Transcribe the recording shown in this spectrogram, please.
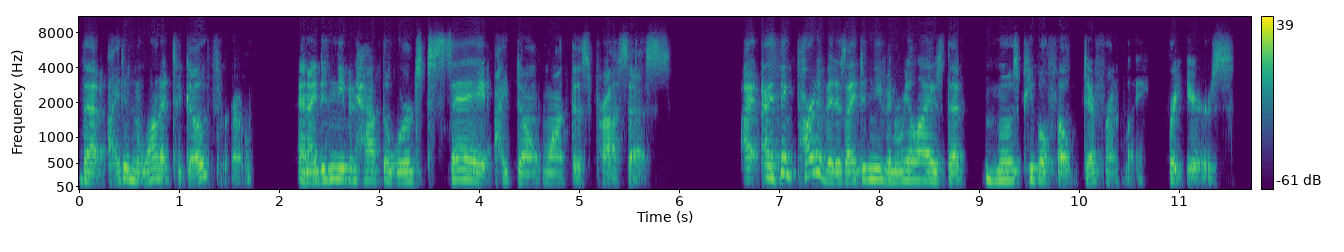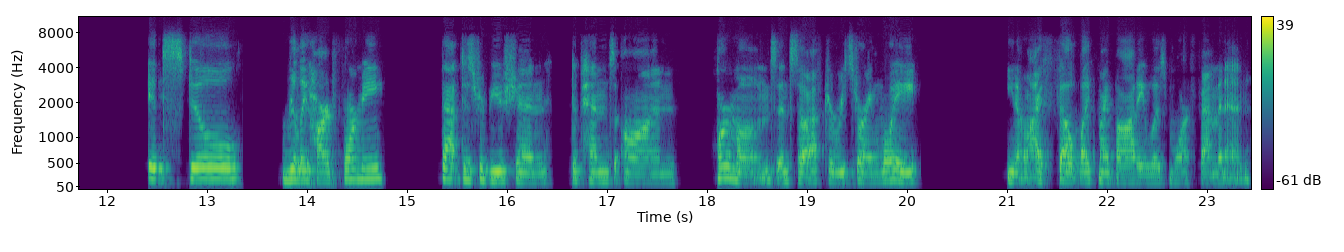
that I didn't want it to go through. And I didn't even have the words to say, I don't want this process. I, I think part of it is I didn't even realize that most people felt differently for years. It's still really hard for me. Fat distribution depends on hormones. And so after restoring weight, you know, I felt like my body was more feminine.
